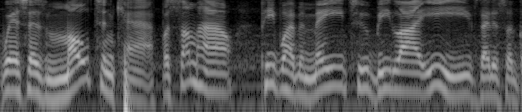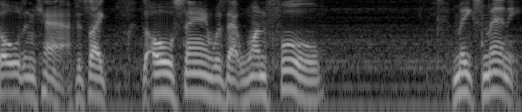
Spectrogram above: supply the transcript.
where it says molten calf, but somehow people have been made to be believe that it's a golden calf. It's like the old saying was that one fool makes many.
